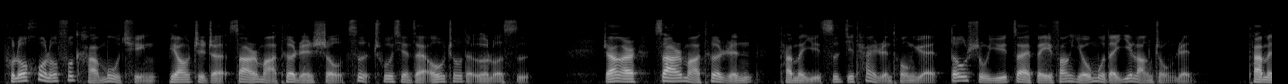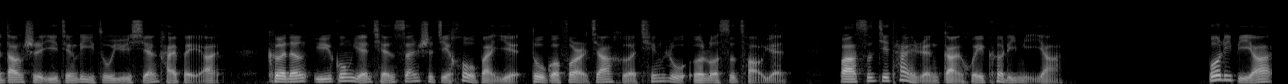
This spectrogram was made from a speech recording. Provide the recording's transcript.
普罗霍罗夫卡墓群标志着萨尔马特人首次出现在欧洲的俄罗斯。然而，萨尔马特人。他们与斯基泰人同源，都属于在北方游牧的伊朗种人。他们当时已经立足于咸海北岸，可能于公元前三世纪后半叶渡过伏尔加河，侵入俄罗斯草原，把斯基泰人赶回克里米亚。波利比亚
